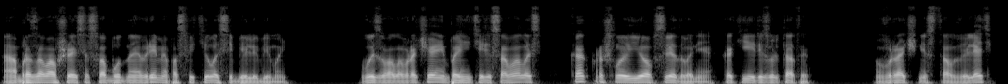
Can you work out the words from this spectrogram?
а образовавшееся свободное время посвятила себе любимой. Вызвала врача и поинтересовалась, как прошло ее обследование, какие результаты. Врач не стал вилять,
